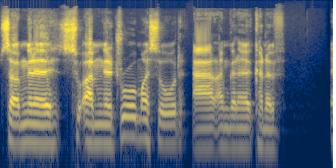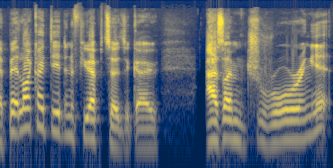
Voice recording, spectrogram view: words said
so I'm gonna sw- I'm gonna draw my sword, and I'm gonna kind of a bit like I did in a few episodes ago. As I'm drawing it,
